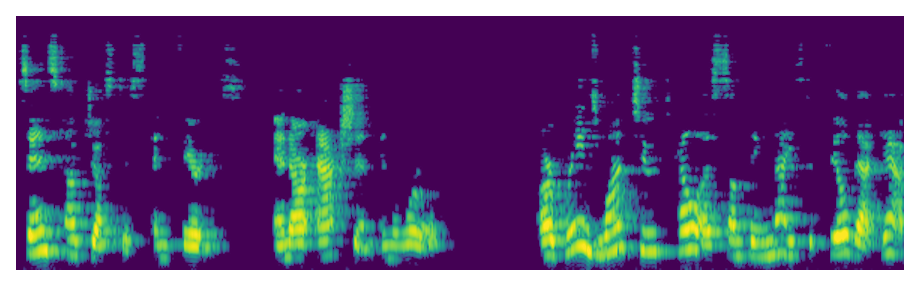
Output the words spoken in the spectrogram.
sense of justice and fairness and our action in the world, our brains want to tell us something nice to fill that gap.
